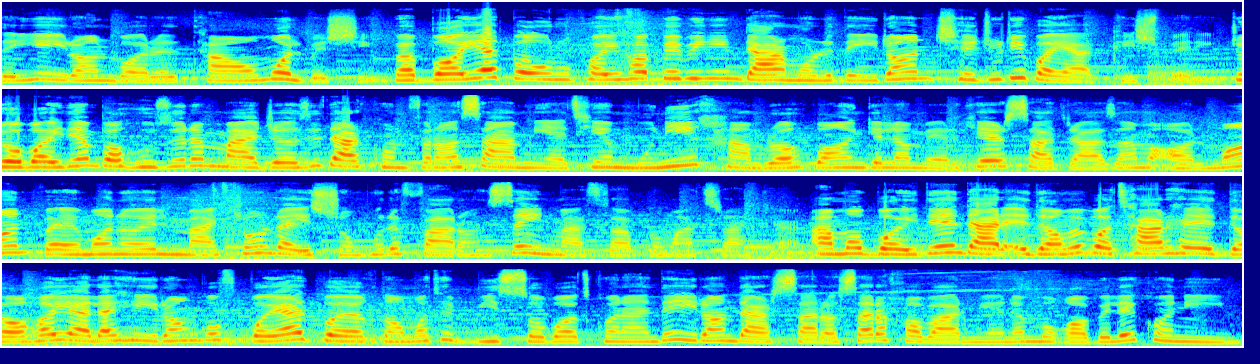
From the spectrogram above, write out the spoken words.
ای ایران وارد تعامل بشیم و باید با اروپایی ها ببینیم در مورد ایران چجوری باید پیش بریم. جو بایدن با حضور مجازی در کنفرانس امنیتی مونیخ همراه با آنگلا مرکل صدر آلمان و امانوئل مکرون رئیس جمهور فرانسه این مطلب رو کرد. اما بایدن در ادامه با طرح ادعاهای علیه ایران گفت باید با اقدامات بی ثبات کننده ایران در سراسر خاورمیانه مقابله کنیم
